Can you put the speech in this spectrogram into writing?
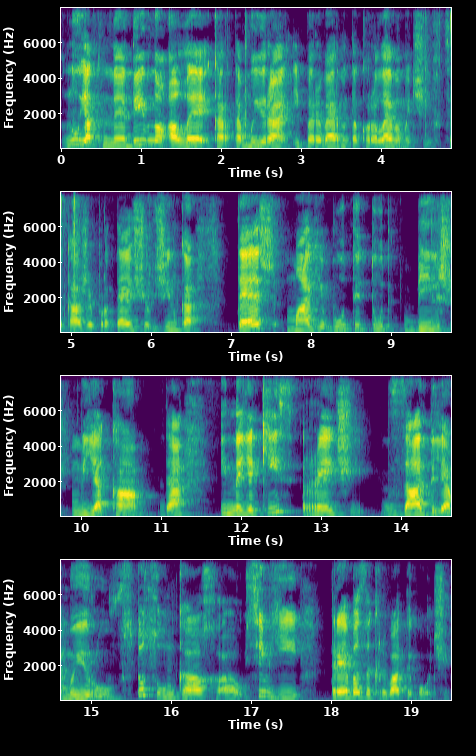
Ну, як не дивно, але карта мира і перевернута королева мечів. Це каже про те, що жінка теж має бути тут більш м'яка. Да? І на якісь речі задля миру в стосунках, у сім'ї треба закривати очі.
